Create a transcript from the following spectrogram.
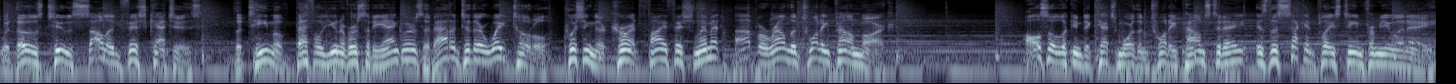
With those two solid fish catches, the team of Bethel University anglers have added to their weight total, pushing their current five fish limit up around the 20 pound mark. Also looking to catch more than 20 pounds today is the second place team from UNA.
